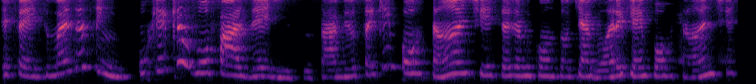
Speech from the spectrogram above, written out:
Perfeito, mas assim, por que, que eu vou fazer isso, sabe? Eu sei que é importante, você já me contou aqui agora que é importante,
